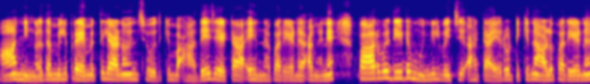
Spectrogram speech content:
ആ നിങ്ങൾ തമ്മിൽ പ്രേമത്തിലാണോ? എന്ന് ചോദിക്കുമ്പോൾ അതേ ചേട്ടാ എന്ന് പറയണേ. അങ്ങനെ പാർവതിയുടെ മുന്നിൽ വെച്ച് ആ ടയർ ഒട്ടിക്കുന്ന ആൾ പറയണേ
